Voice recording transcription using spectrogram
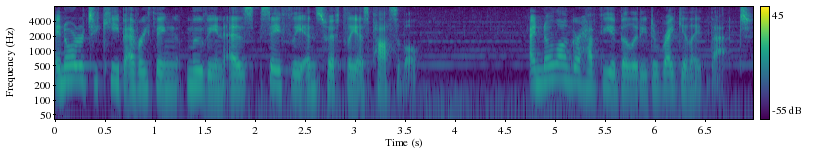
in order to keep everything moving as safely and swiftly as possible. I no longer have the ability to regulate that.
